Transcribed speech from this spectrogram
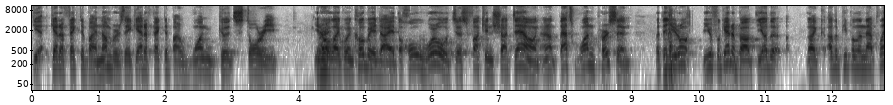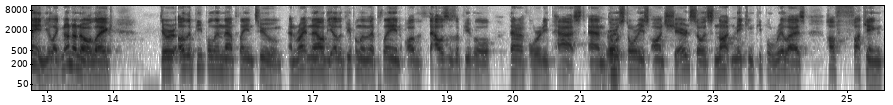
get, get affected by numbers. They get affected by one good story. You know like when kobe died the whole world just fucking shut down and that's one person. But then you don't you forget about the other like other people in that plane. You're like no no no like there are other people in that plane too. And right now the other people in that plane are the thousands of people that have already passed and right. those stories aren't shared so it's not making people realize how fucking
